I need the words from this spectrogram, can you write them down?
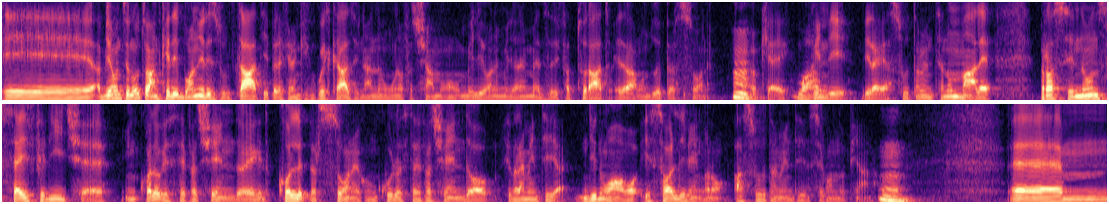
e abbiamo ottenuto anche dei buoni risultati, perché anche in quel caso in anno 1 facciamo un milione, un milione e mezzo di fatturato ed eravamo due persone. Mm. Ok, wow. quindi direi assolutamente non male, però se non sei felice in quello che stai facendo e con le persone con cui lo stai facendo, veramente di nuovo i soldi vengono assolutamente in secondo piano. Mm. Eh,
